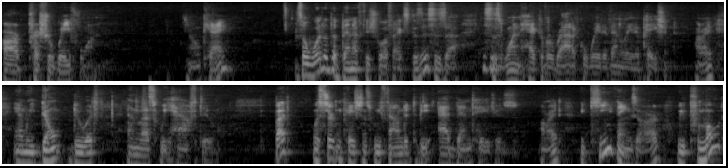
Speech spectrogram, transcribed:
our pressure waveform. Okay. So what are the beneficial effects? Because this is a this is one heck of a radical way to ventilate a patient. All right, and we don't do it unless we have to. But with certain patients, we found it to be advantageous. All right. The key things are we promote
